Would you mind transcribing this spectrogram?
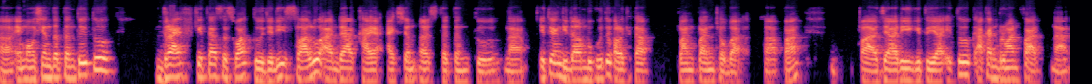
uh, emotion tertentu itu drive kita sesuatu. Jadi selalu ada kayak action urge tertentu. Nah itu yang di dalam buku itu kalau kita pelan-pelan coba apa pelajari gitu ya itu akan bermanfaat. Nah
